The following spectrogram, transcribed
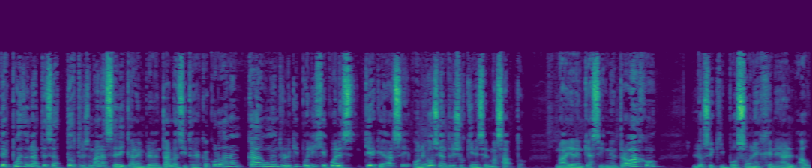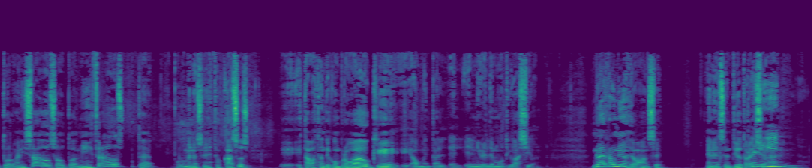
Después, durante esas dos o tres semanas, se dedican a implementar las historias que acordaron. Cada uno dentro del equipo elige cuáles quiere quedarse o negocia entre ellos quién es el más apto. No hay alguien que asigne el trabajo. Los equipos son en general autoorganizados, autoadministrados. Por lo menos en estos casos eh, está bastante comprobado que eh, aumenta el, el- el nivel de motivación. No hay reuniones de avance en el sentido Qué tradicional.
